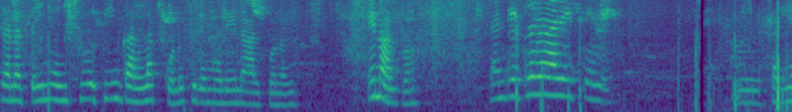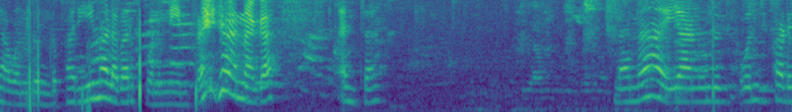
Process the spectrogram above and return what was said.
ಜನತ್ತ ಇನ್ನೊಂದು ಒಂಚೂರು ಪಿಂಕ್ ಅಲ್ಲ ಹಾಕ್ಕೊಂಡು, ತುಲೆ ಮೂಲೆ ಏನು ಆಲ್ಪೊನು ಏನು ಜೊತೆ ನಾನು ಮೀನು ಫ್ರೈ ಒಂದುಂಡು ಪರಿಮಳ ಬರ್ಪುಂಡು ಮೀನು ಫ್ರೈ ಅನ್ನಾಗ. ಅಂಚ. ನಾನು ಯಾನೊಂದು ಒಂಜಿ ಕಡೆ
